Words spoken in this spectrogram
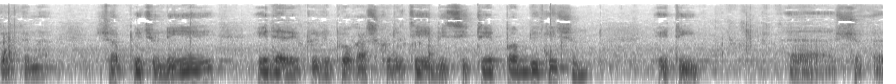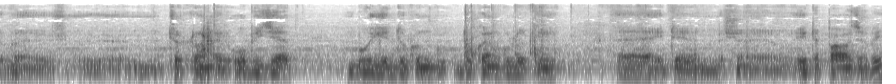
কারখানা, সবকিছু নিয়ে এই ডাইরেক্টরি প্রকাশ করেছে এবিসি ট্রেড পাবলিকেশন এটি চট্টগ্রামের অভিজাত বইয়ের দোকান, দোকানগুলোতে এটা এটা পাওয়া যাবে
